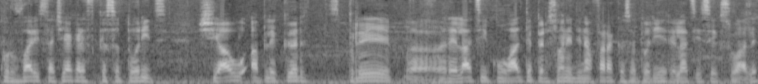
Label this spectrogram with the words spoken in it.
curvarii sunt aceia care sunt căsătoriți și au aplecări spre uh, relații cu alte persoane din afara căsătoriei, relații sexuale,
